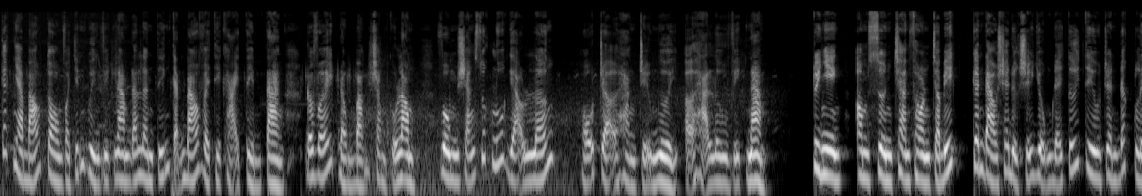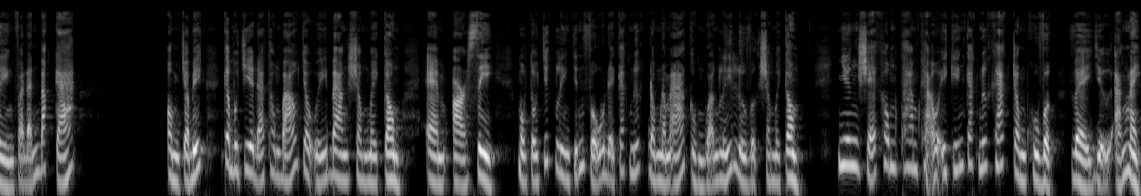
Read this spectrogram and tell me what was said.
Các nhà bảo tồn và chính quyền Việt Nam đã lên tiếng cảnh báo về thiệt hại tiềm tàng đối với đồng bằng sông Cửu Long, vùng sản xuất lúa gạo lớn hỗ trợ hàng triệu người ở hạ lưu Việt Nam. Tuy nhiên, ông Sun Chanthon cho biết kênh đào sẽ được sử dụng để tưới tiêu trên đất liền và đánh bắt cá. Ông cho biết Campuchia đã thông báo cho Ủy ban sông Mekong MRC, một tổ chức liên chính phủ để các nước Đông Nam Á cùng quản lý lưu vực sông Mekong, nhưng sẽ không tham khảo ý kiến các nước khác trong khu vực về dự án này.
